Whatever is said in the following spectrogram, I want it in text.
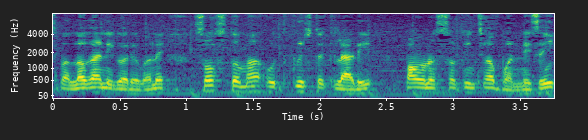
त्यसमा लगानी गर्यो भने सस्तोमा उत्कृष्ट खेलाडी पाउन सकिन्छ भन्ने चाहिँ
